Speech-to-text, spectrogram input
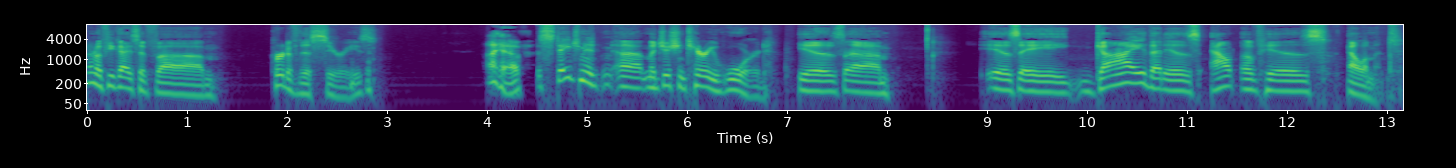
don't know if you guys have um, heard of this series. I have. Stage ma- uh, magician Terry Ward is um, is a guy that is out of his element.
